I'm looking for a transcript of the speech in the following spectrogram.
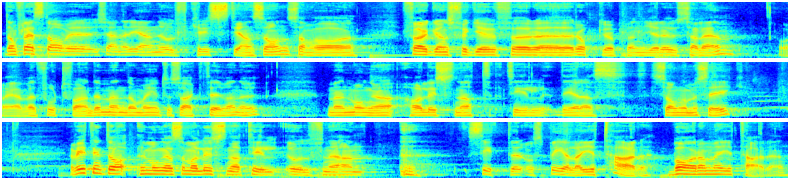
de flesta av er känner igen Ulf Kristiansson som var förgrundsfigur för eh, rockgruppen Jerusalem och är väl fortfarande, men de är ju inte så aktiva nu. Men många har lyssnat till deras sång och musik. Jag vet inte hur många som har lyssnat till Ulf när han sitter och spelar gitarr, bara med gitarren.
